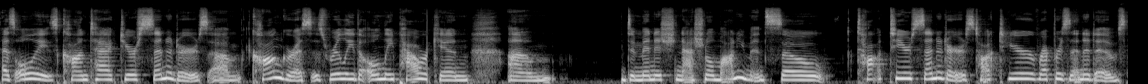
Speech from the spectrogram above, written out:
as always contact your senators uh, um, Congress is really the only power can um, diminish national monuments. So talk to your senators, talk to your representatives,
